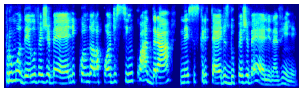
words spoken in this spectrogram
para o modelo VGBL quando ela pode se enquadrar nesses critérios do PGBL, né, Vini?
